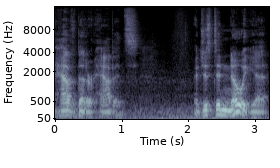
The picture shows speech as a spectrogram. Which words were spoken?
have better habits. I just didn't know it yet.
